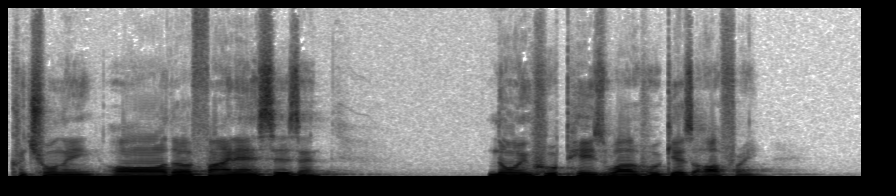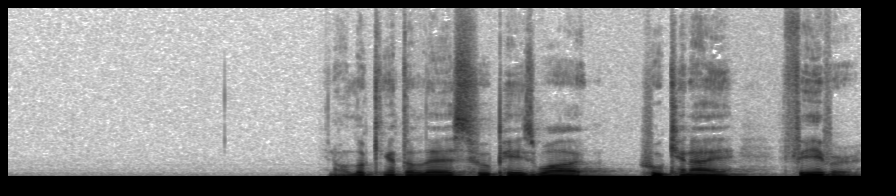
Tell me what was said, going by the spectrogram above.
controlling all the finances and knowing who pays well, who gives offering. You know, looking at the list, who pays what, who can I favor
